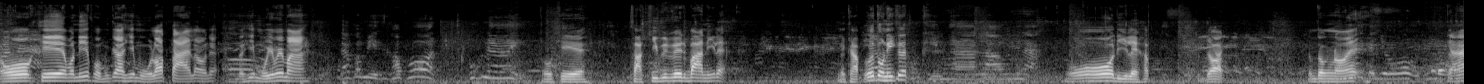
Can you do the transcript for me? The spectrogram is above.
โอเค วันนี้ผมกับเฮียหมูรอดตายแล้วเนี่ยแต่เฮียหมูยังไม่มา แล้วก็มีข้าวโพดคลุกเนย โอเค ฝากชีวิตไว้บ้านนี้แหละ นะครับเออตรงนี้ก็ทีมงานเรานี่แหละ โอ้ ดีเลยครับสุด ยอดดำดงน้อย จ้า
